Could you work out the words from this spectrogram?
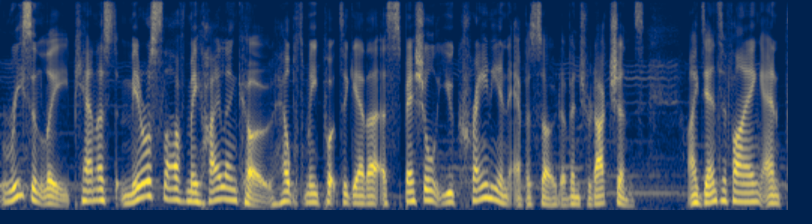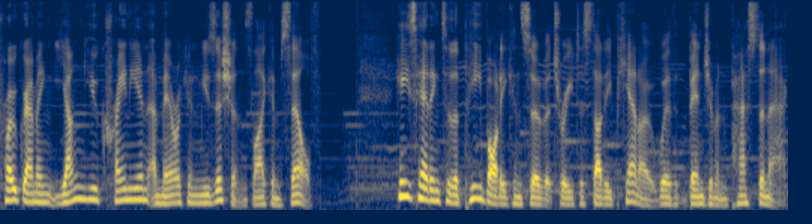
Recently, pianist Miroslav Mikhailenko helped me put together a special Ukrainian episode of Introductions, identifying and programming young Ukrainian American musicians like himself. He's heading to the Peabody Conservatory to study piano with Benjamin Pasternack.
